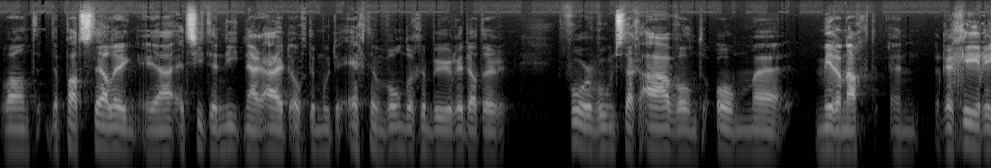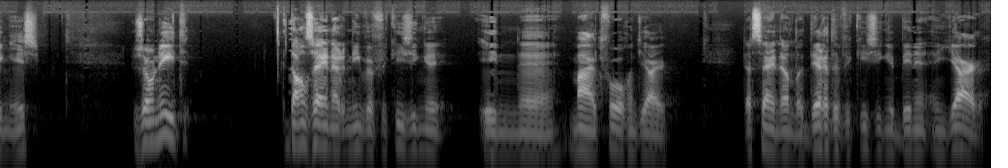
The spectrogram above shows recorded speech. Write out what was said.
Want de padstelling, ja, het ziet er niet naar uit of er moet echt een wonder gebeuren dat er voor woensdagavond om uh, middernacht een regering is. Zo niet, dan zijn er nieuwe verkiezingen in uh, maart volgend jaar. Dat zijn dan de derde verkiezingen binnen een jaar.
